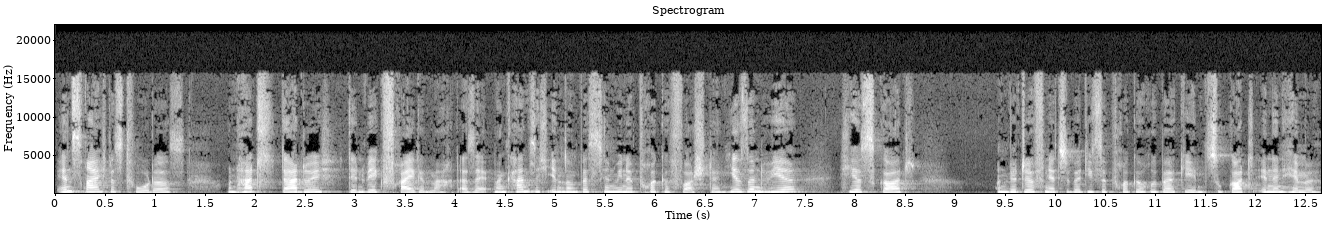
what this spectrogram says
ins Reich des Todes und hat dadurch den Weg frei gemacht. Also man kann sich ihn so ein bisschen wie eine Brücke vorstellen. Hier sind wir, hier ist Gott und wir dürfen jetzt über diese Brücke rübergehen zu Gott in den Himmel.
